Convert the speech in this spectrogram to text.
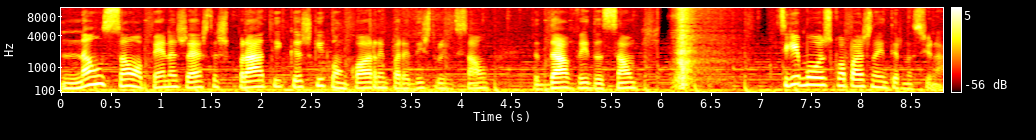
não são apenas estas práticas que concorrem para a destruição da vedação. Seguimos com a página internacional.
